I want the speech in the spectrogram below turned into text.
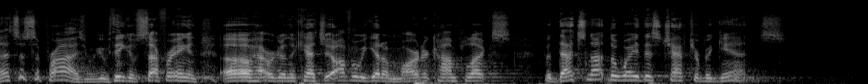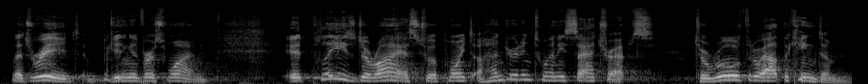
That's a surprise. We think of suffering and, oh, how we're going to catch it. Often we get a martyr complex, but that's not the way this chapter begins. Let's read, beginning in verse 1. It pleased Darius to appoint 120 satraps to rule throughout the kingdom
